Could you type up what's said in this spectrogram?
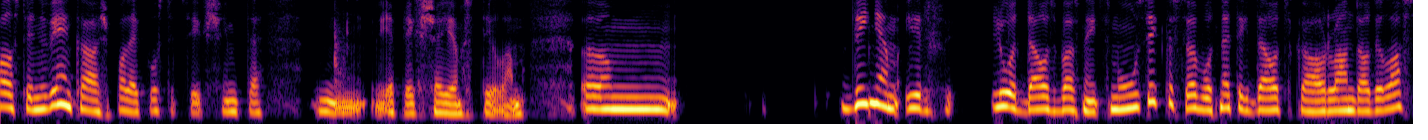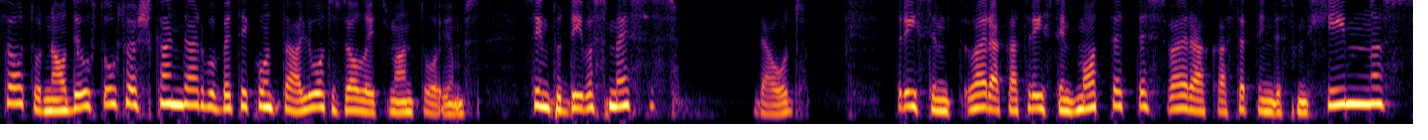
Palestīna vienkārši paliek uzticīga šim te mm, iepriekšējiem stilam. Um, viņam ir ļoti daudz baznīcas mūzikas, varbūt ne tik daudz kā Orlando de Lasso, tur nav 2000 skaņdarbu, bet tik un tā ļoti zolīts mantojums. 102 mesas, daudz. 300, vairāk kā 300 motetes, vairāk kā 70 himnas,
